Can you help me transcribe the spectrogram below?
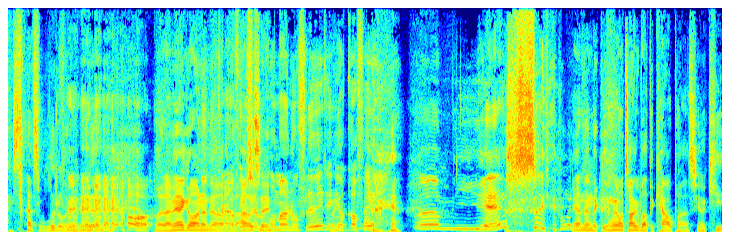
That's literally what it is. But I mean, I go on and on. Can I but I would some say, hormonal fluid in Wait. your coffee? um, yes. And then the, and we don't talk about the cow pus. You know, key,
